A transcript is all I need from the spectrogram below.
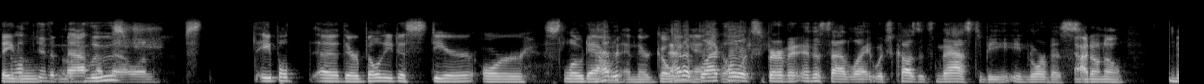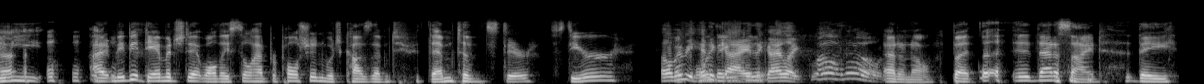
they I'll do the math on lose that one. able uh, their ability to steer or slow down had a- and they're They going had a at, black hole like- experiment in the satellite, which caused its mass to be enormous. i don't know maybe I, maybe it damaged it while they still had propulsion which caused them to them to Steer. steer Oh, maybe hit a guy. and The guy like, well, no. I don't know. But uh, that aside, they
